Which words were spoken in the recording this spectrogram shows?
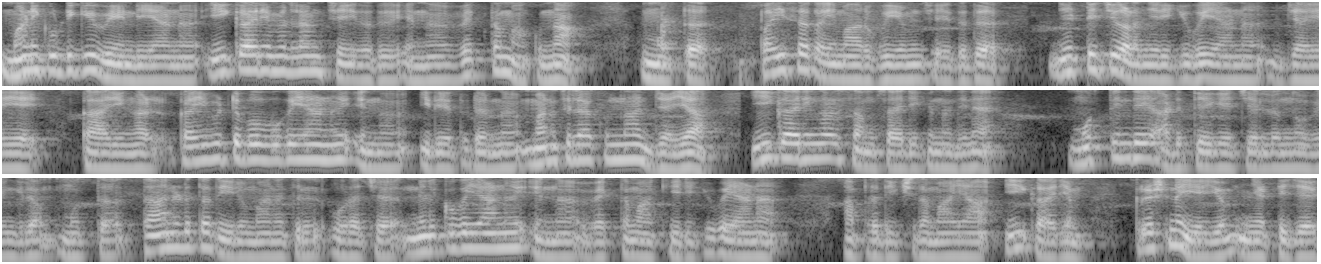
മണിക്കുട്ടിക്ക് വേണ്ടിയാണ് ഈ കാര്യമെല്ലാം ചെയ്തത് എന്ന് വ്യക്തമാക്കുന്ന മുത്ത് പൈസ കൈമാറുകയും ചെയ്തത്. ഞെട്ടിച്ചു കളഞ്ഞിരിക്കുകയാണ് ജയയെ. കാര്യങ്ങൾ കൈവിട്ടു പോവുകയാണ് എന്ന് ഇതേ തുടർന്ന് മനസ്സിലാക്കുന്ന ജയ ഈ കാര്യങ്ങൾ സംസാരിക്കുന്നതിന് മുത്തിന്റെ അടുത്തേക്ക് ചെല്ലുന്നുവെങ്കിലും മുത്ത് താനെടുത്ത തീരുമാനത്തിൽ ഉറച്ച് നിൽക്കുകയാണ് എന്ന് വ്യക്തമാക്കിയിരിക്കുകയാണ്. അപ്രതീക്ഷിതമായ ഈ കാര്യം കൃഷ്ണയെയും ഞെട്ടിച്ച്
